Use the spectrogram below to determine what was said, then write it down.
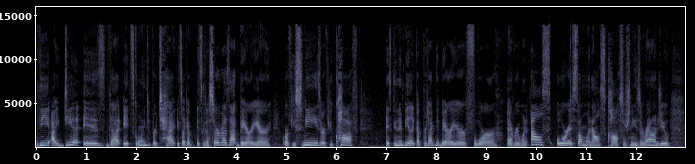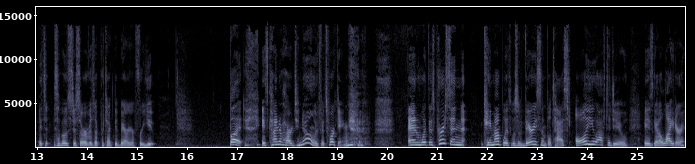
the idea is that it's going to protect. It's like a it's going to serve as that barrier. Or if you sneeze or if you cough, it's going to be like a protective barrier for everyone else, or if someone else coughs or sneezes around you, it's supposed to serve as a protective barrier for you. But it's kind of hard to know if it's working. and what this person came up with was a very simple test. All you have to do is get a lighter,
